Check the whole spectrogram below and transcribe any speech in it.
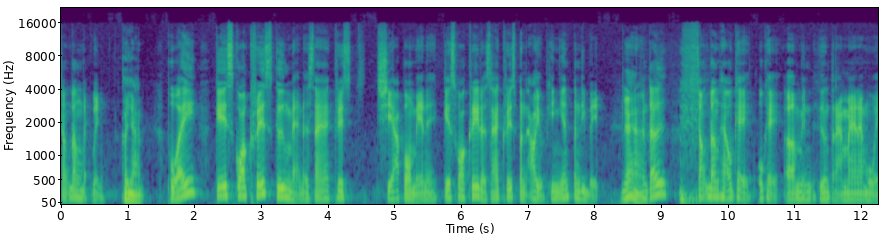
ចង់ដឹងមិនវិញឃើញអត់ព្រោះអីគេស្គាល់ Chris គឺមិនមែនដោយសារ Chris share ព័ត៌មានទេគេស្គាល់ Chris ដោយសារ Chris ប៉ុនឲ្យ opinion ប៉ុន debate yeah អញ្ចឹងទៅចង់ដឹងថា okay okay អឺមានរឿង drama ណាមួយ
